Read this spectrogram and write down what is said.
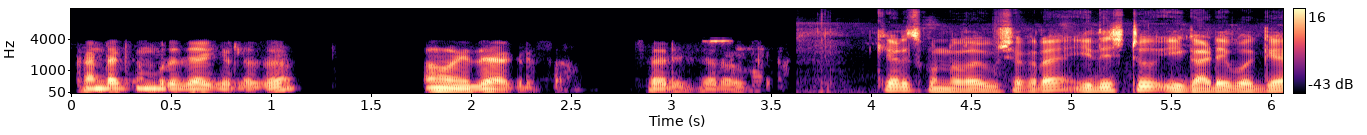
ಕಂಡಕ್ಟ್ ನಂಬರ್ ಇದೆ ಆಗಿರಲ್ಲ ಸರ್? ಹ್ಞೂ ಇದೆ ಆಗ್ರಿ ಸರ್. ಸರಿ ಸರ್ ಓಕೆ ಕೇಳಿಸ್ಕೊಂಡಲ್ಲ ವೀಕ್ಷಕರೇ? ಇದಿಷ್ಟು ಈ ಗಾಡಿ ಬಗ್ಗೆ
